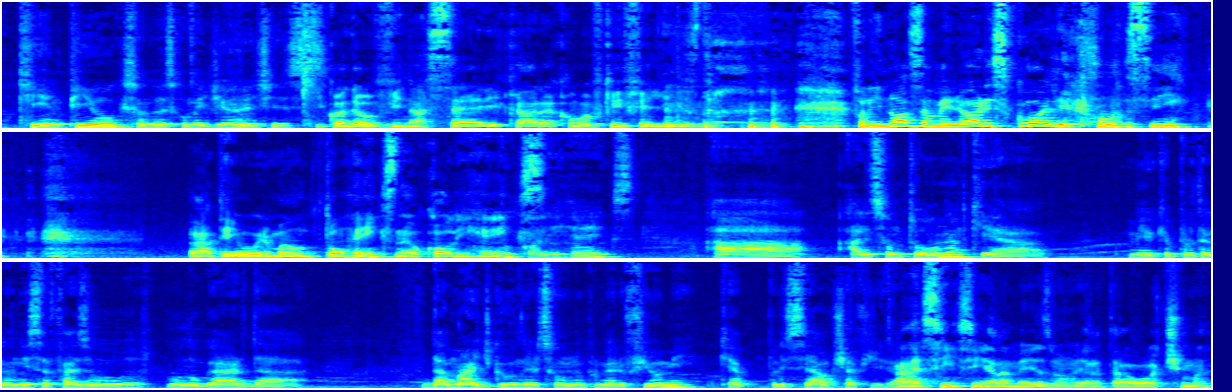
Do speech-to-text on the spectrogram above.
o Key and Peele, que são dois comediantes. Que quando eu vi na série, cara, como eu fiquei feliz. Falei, nossa, melhor escolha, como assim? Ah, tem o irmão do Tom Hanks, né? O Colin Hanks. Colin Hanks. A Alison Tolman, que é a, meio que a protagonista, faz o, o lugar da, da Marge Gunderson no primeiro filme, que é a policial, chefe de... Ah, sim, sim, ela mesma, ela tá ótima.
